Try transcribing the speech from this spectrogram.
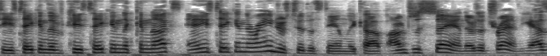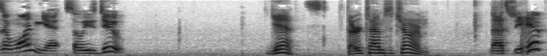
he's taken the he's taken the Canucks and he's taken the Rangers to the Stanley Cup. I'm just saying, there's a trend. He hasn't won yet, so he's due. Yeah, third time's a charm. That's yep.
